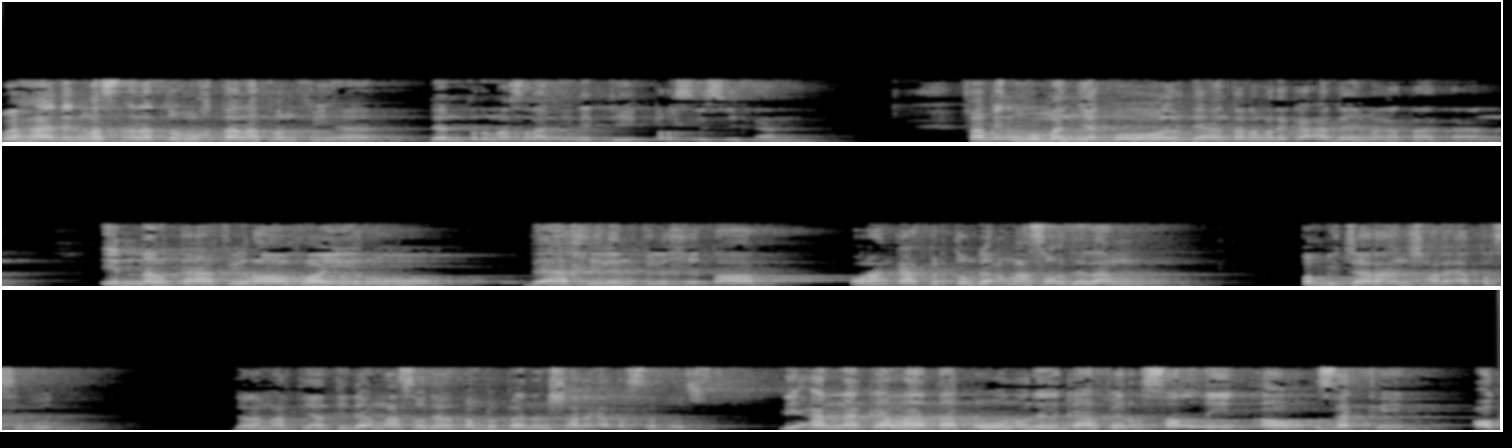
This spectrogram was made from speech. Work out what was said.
Wa hadhihi mas'alatu mukhtalafun fiha dan permasalahan ini diperselisihkan. Faminhum man yaqul di antara mereka ada yang mengatakan innal kafira ghairu dakhilin fil khitab. Orang kafir itu enggak masuk dalam pembicaraan syariat tersebut. Dalam artian tidak masuk dalam pembebanan syariat tersebut. Di annaka la taqulu lil kafir salli au zakki au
